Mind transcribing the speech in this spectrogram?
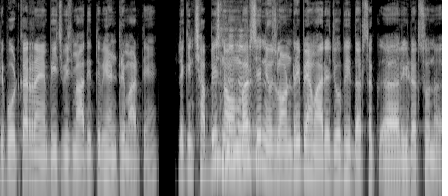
रिपोर्ट कर रहे हैं बीच बीच में आदित्य भी एंट्री मारते हैं लेकिन 26 नवंबर से न्यूज़ लॉन्ड्री पे हमारे जो भी दर्शक रीडर सुन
